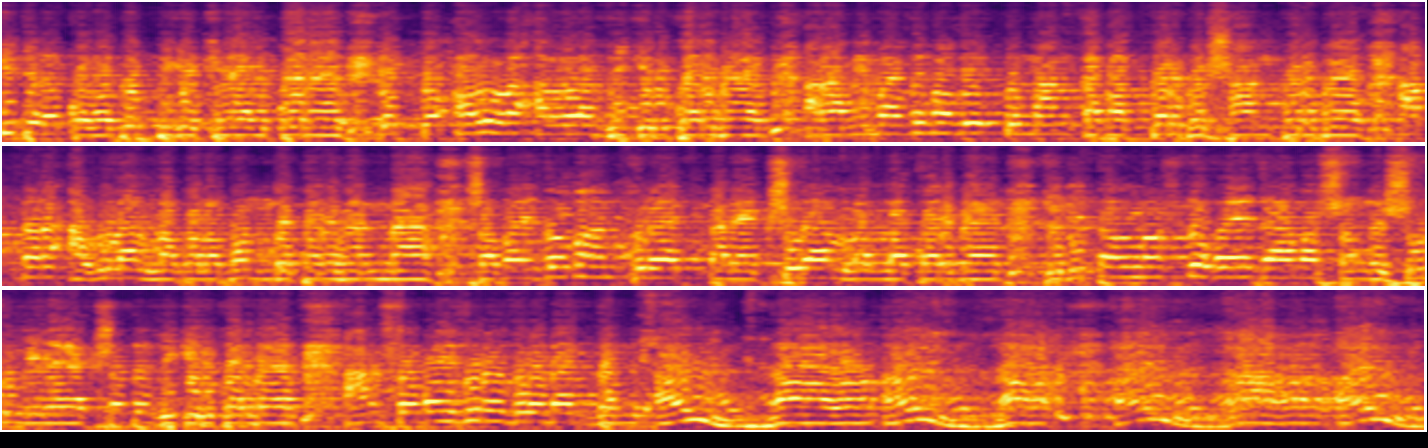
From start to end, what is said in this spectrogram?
নিজের কলবের দিকে খেয়াল করে একটু আল্লাহ আল্লাহ জিকির করবেন। আর আমি মাঝে মাঝে একটু মান কাবাদ করব, শান করব। আপনারা আল্লাহ আল্লাহ বলা বন্ধ করবেন না। সবাই দবান করে একটা এক সুরে আল্লাহ আল্লাহ করবেন। তাল নষ্ট হয়ে যায় আমার সঙ্গে সুর মিলে একসাথে জিকির করবেন আর সবাই জোরে জোরে ডাকবেন আল্লাহ আল্লাহ আল্লাহ আল্লাহ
